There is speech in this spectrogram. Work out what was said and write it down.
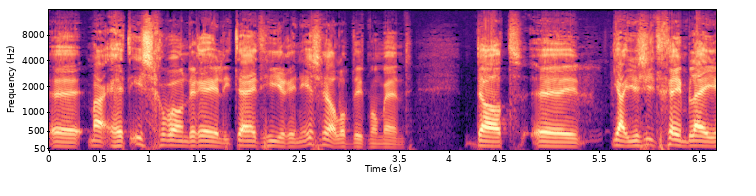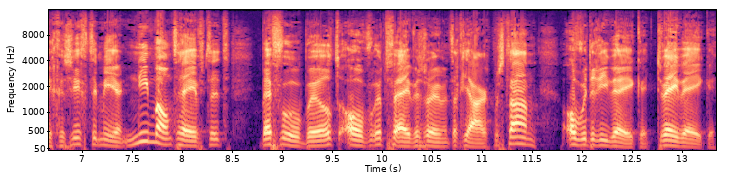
Uh, maar het is gewoon de realiteit hier in Israël op dit moment. Dat, ja, je ziet geen blije gezichten meer. Niemand heeft het bijvoorbeeld over het 75-jarig bestaan over drie weken, twee weken.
